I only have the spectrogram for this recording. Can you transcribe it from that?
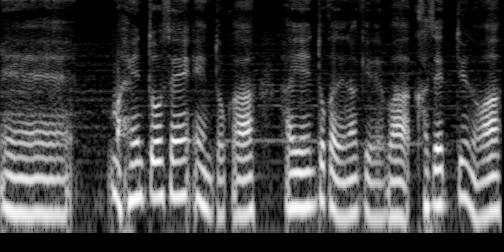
えーまあ、扁桃腺炎とか肺炎とかでなければ、風邪っていうのは、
